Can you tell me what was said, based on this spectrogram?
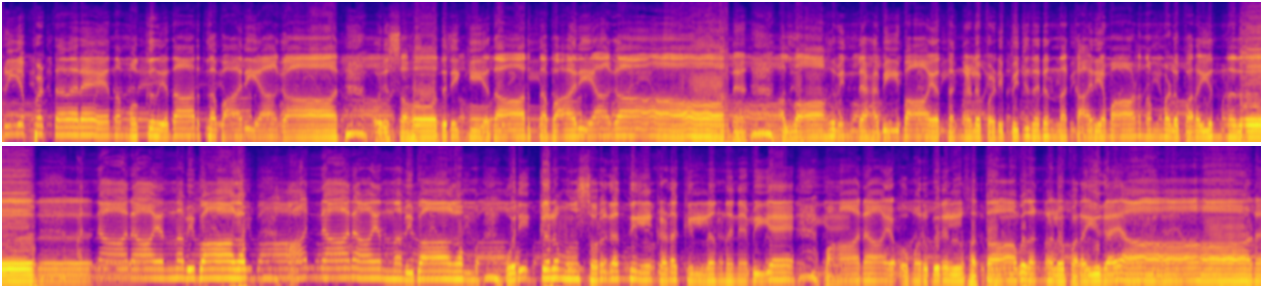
പ്രിയപ്പെട്ടവരെ നമുക്ക് യഥാർത്ഥ ഭാര്യയാകാൻ ഒരു സഹോദരിക്ക് യഥാർത്ഥ ഭാര്യയാകാൻ അള്ളാഹുവിന്റെ ഹബീബായ തങ്ങൾ പഠിപ്പിച്ചു തരുന്ന കാര്യമാണ് നമ്മൾ പറയുന്നത്. അന്നാന എന്ന വിഭാഗം ആന്നാന എന്ന വിഭാഗം ഒരിക്കലും സ്വർഗത്തിൽ കിടക്കില്ലെന്ന് നബിയെ മഹാനായ ഉമർ ബിനുൽ ഖത്താബ് തങ്ങൾ പറയുകയാണ്.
